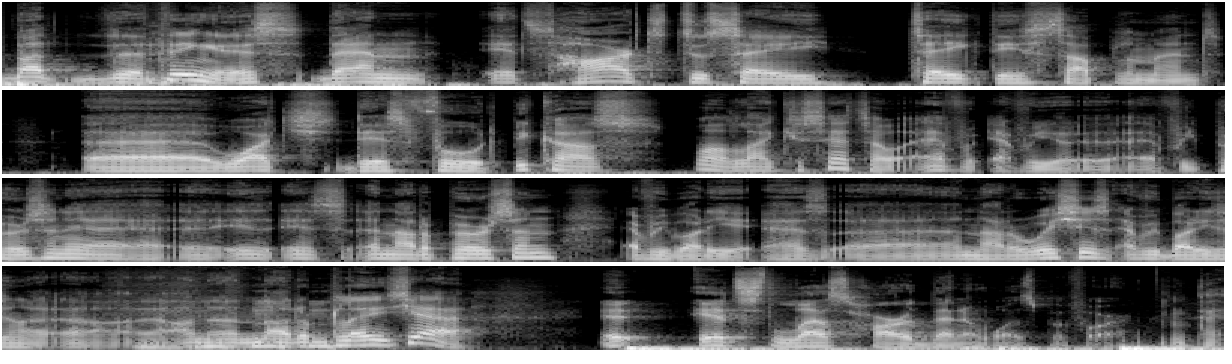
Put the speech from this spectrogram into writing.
but the thing is, then it's hard to say take this supplement, uh, watch this food because, well, like you said, so every every uh, every person uh, is, is another person. Everybody has uh, another wishes. Everybody's in a, uh, on another place. Yeah. It it's less hard than it was before. Okay.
